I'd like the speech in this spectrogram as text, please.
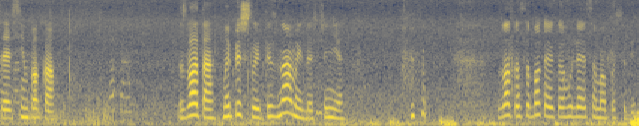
Це всім пока. Злата, ми пішли. Ти з нами йдеш чи ні? Злата собака, яка гуляє сама по собі.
